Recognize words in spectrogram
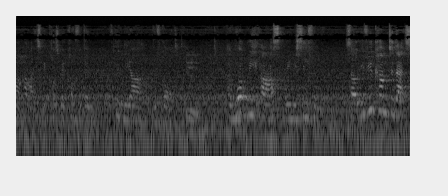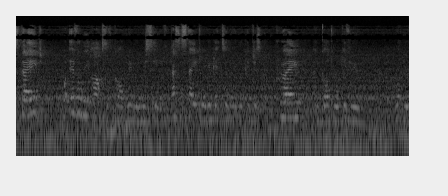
our heart, it's because we're confident of who we are with God. Mm. And what we ask, we receive from him. So if you come to that stage, whatever we ask of God, we will receive. That's the stage where you get to where you can just pray and God will give you what you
